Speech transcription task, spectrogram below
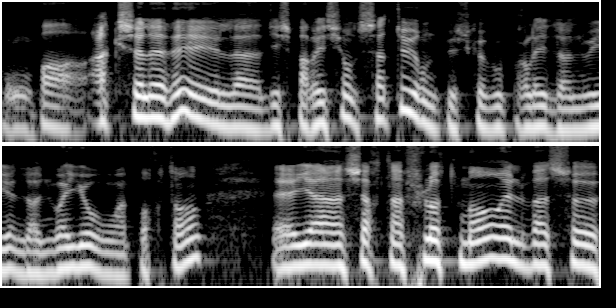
bon, pas accélérer la disparition de Saturne, puisque vous parlez d'un noyau, important. il y a un certain flottement, elle va se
